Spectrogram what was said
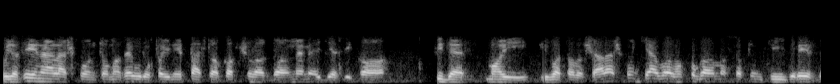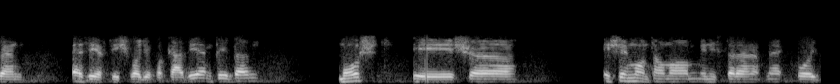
hogy az én álláspontom az Európai Néppárttal kapcsolatban nem egyezik a Fidesz mai hivatalos álláspontjával, ha fogalmazhatunk így részben, ezért is vagyok a KDNP-ben most, és, és én mondtam a miniszterelnöknek, hogy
